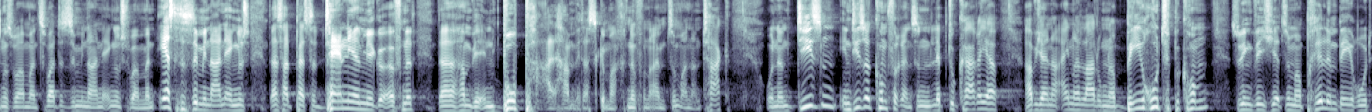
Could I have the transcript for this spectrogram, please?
Das war mein zweites Seminar in Englisch, war mein erstes Seminar in Englisch. Das hat Pastor Daniel mir geöffnet. Da haben wir in Bhopal haben wir das gemacht, ne, von einem zum anderen Tag. Und in, diesen, in dieser Konferenz in Leptokaria habe ich eine Einladung nach Beirut bekommen. Deswegen bin ich jetzt im April in Beirut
